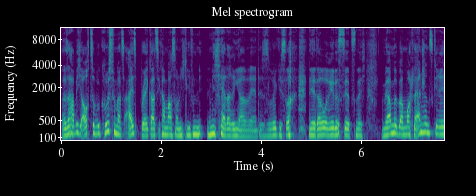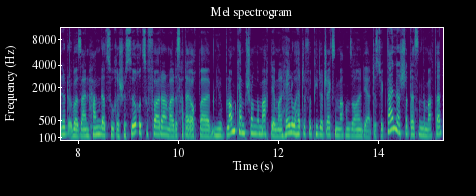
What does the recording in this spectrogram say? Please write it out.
Also habe ich auch zur Begrüßung als Icebreaker, als die Kameras noch nicht liefen, nicht Herr der Ringe erwähnt. Das ist wirklich so, nee, darüber redest du jetzt nicht. Und wir haben über Mortal Engines geredet, über seinen Hang dazu, Regisseure zu fördern, weil das hat er auch bei Neil Blomkamp schon gemacht, der mal Halo hätte für Peter Jackson machen sollen, der District 9 dann stattdessen gemacht hat.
